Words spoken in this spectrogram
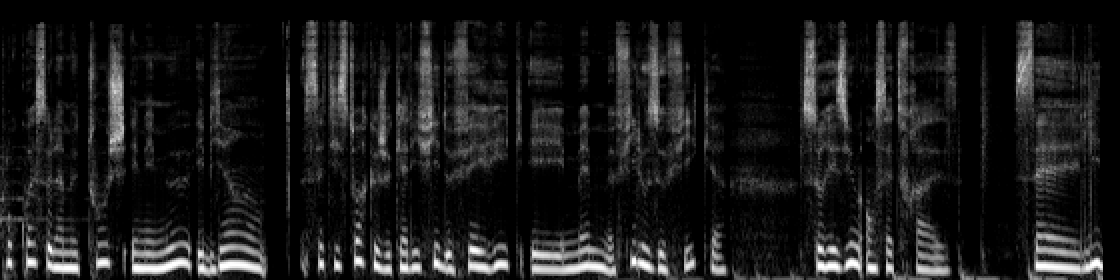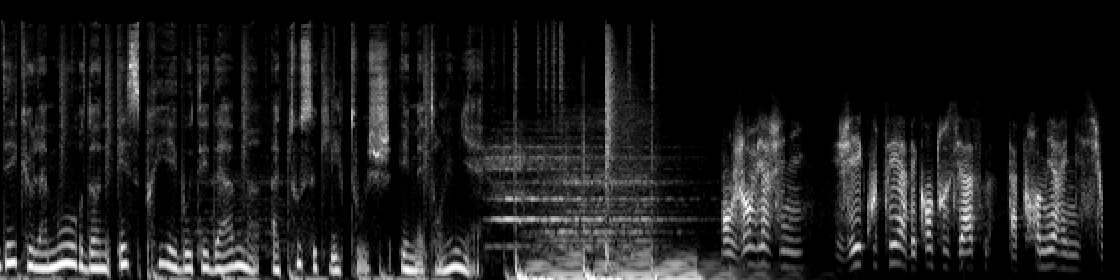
Pourquoi cela me touche et m'émeut? Eh bien, cette histoire que je qualifie de féerique et même philosophique se résume en cette phrase. C'est l'idée que l'amour donne esprit et beauté d'âme à tout ce qu'il touche et met en lumière. Bonjour Virginie, j'ai écouté avec enthousiasme ta première émission,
